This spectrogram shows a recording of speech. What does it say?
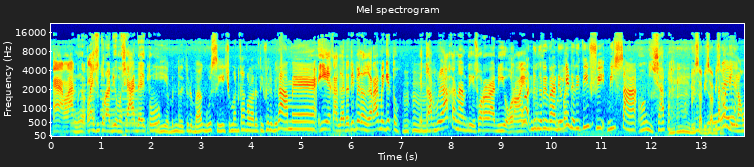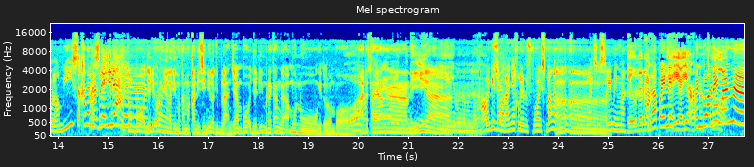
Eh lah denger kelas itu radio masih ada itu. Iya bener itu udah bagus sih. Cuman kan kalau ada TV lebih rame. Iya kagak ada TV kagak rame gitu. Mm-mm. Itu kan nanti suara radio orang Kok dengerin radionya dari TV bisa. Oh bisa apa? Mm, bisa bisa bisa. Karena diulang-ulang bisa kan ada Nanti aja dah. Betul Mpok. Jadi orang yang lagi makan-makan di sini lagi belanja Mpok. Jadi mereka nggak mono gitu loh Mpok. Oh, ada tayangan. Iya. Iya bener-bener. Dah. suaranya clear voice banget itu klasi streaming mah. Ya udah dah. Berapa ini? Iya, iya, iya. Mendoannya mana?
